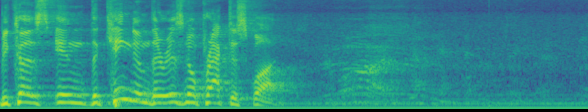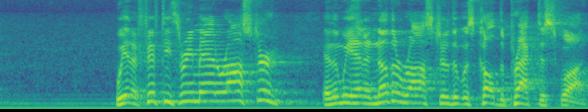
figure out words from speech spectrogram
Because in the kingdom, there is no practice squad. We had a 53 man roster, and then we had another roster that was called the practice squad.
